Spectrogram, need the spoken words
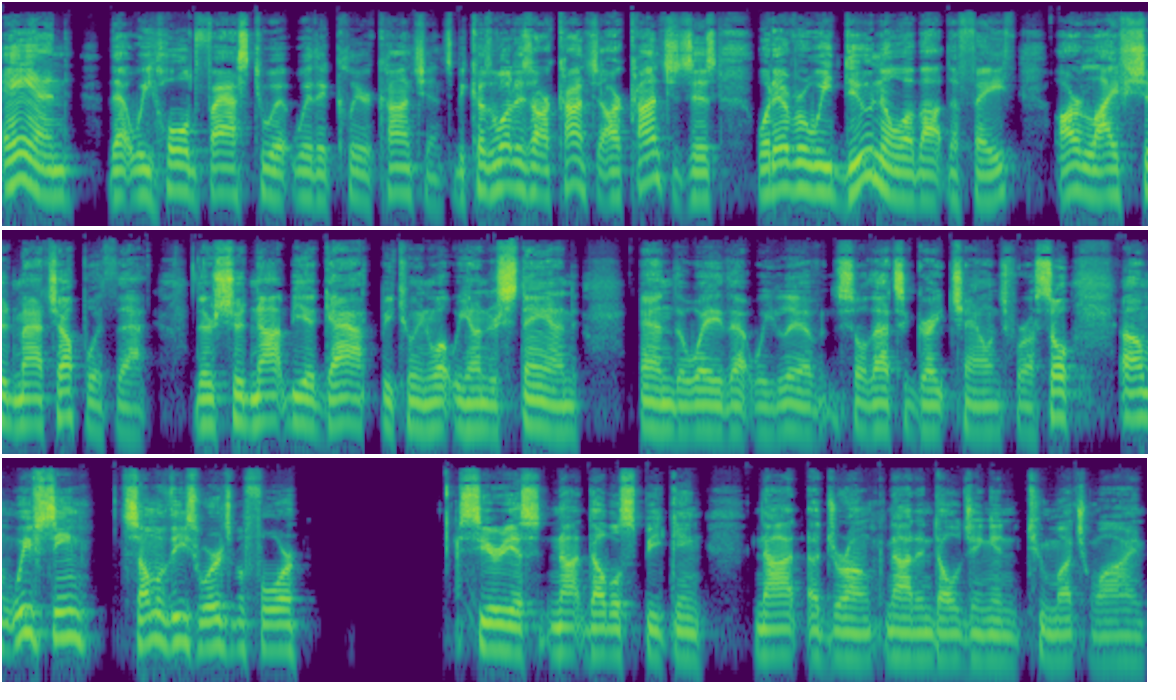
and that we hold fast to it with a clear conscience. Because what is our conscience? Our conscience is whatever we do know about the faith, our life should match up with that. There should not be a gap between what we understand and the way that we live. So that's a great challenge for us. So um, we've seen some of these words before. Serious, not double speaking, not a drunk, not indulging in too much wine.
